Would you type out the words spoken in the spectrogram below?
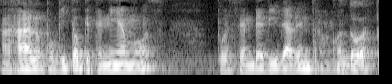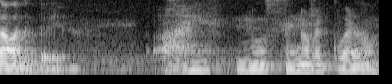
Ajá, lo poquito que teníamos, pues en bebida adentro. ¿Cuánto gastaban en bebida? Ay, no sé, no recuerdo.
